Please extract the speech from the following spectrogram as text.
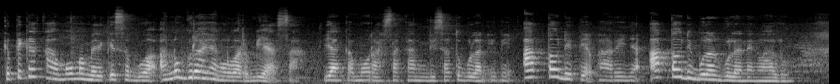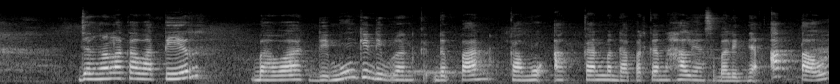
Ketika kamu memiliki sebuah anugerah yang luar biasa yang kamu rasakan di satu bulan ini atau di tiap harinya atau di bulan-bulan yang lalu, janganlah khawatir bahwa di mungkin di bulan depan kamu akan mendapatkan hal yang sebaliknya atau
